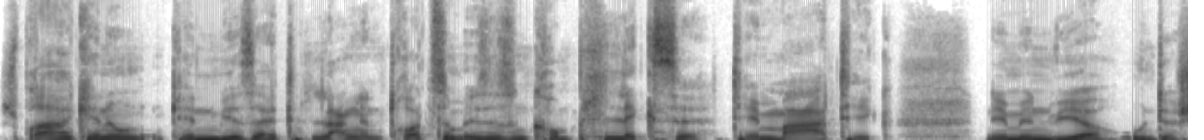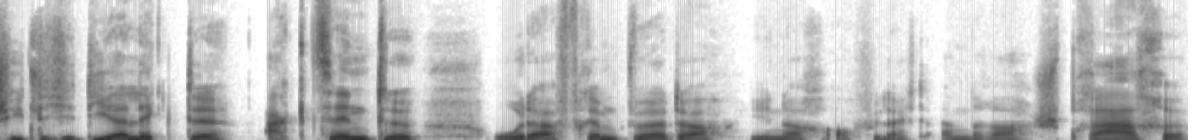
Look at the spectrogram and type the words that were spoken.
Spracherkennung kennen wir seit langem. Trotzdem ist es eine komplexe Thematik. Nehmen wir unterschiedliche Dialekte, Akzente oder Fremdwörter, je nach auch vielleicht anderer Sprache.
